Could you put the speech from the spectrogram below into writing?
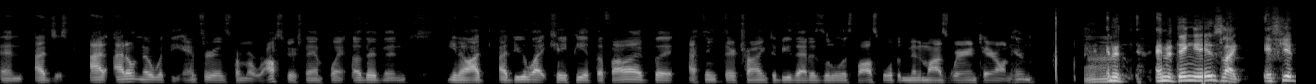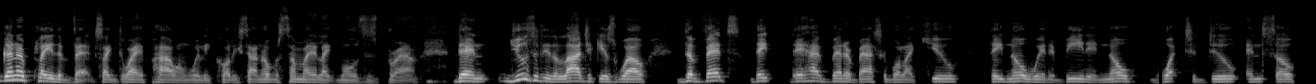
And I just I, I don't know what the answer is from a roster standpoint, other than you know I I do like KP at the five, but I think they're trying to do that as little as possible to minimize wear and tear on him. Uh-huh. And the, and the thing is, like, if you're gonna play the vets like Dwight Powell and Willie Cauley Stein over somebody like Moses Brown, then usually the logic is, well, the vets they they have better basketball IQ. They know where to be. They know what to do. And so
